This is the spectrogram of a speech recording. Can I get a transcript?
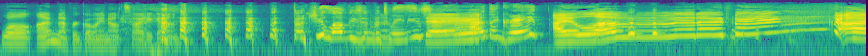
Well, I'm never going outside again. Don't you love these in betweenies? Aren't they great? I love it, I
